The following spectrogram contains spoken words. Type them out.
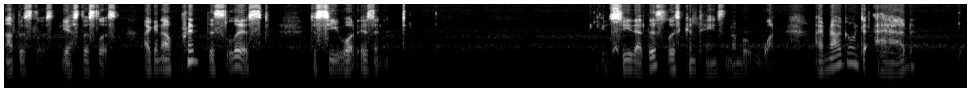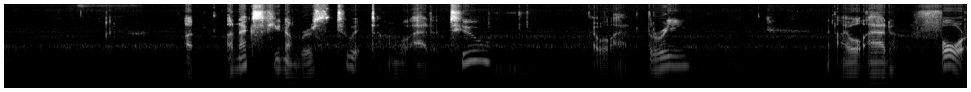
not this list, yes, this list. I can now print this list to see what is in it. You can see that this list contains the number 1. I'm now going to add a, a next few numbers to it. I will add 2, I will add 3, and I will add 4.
